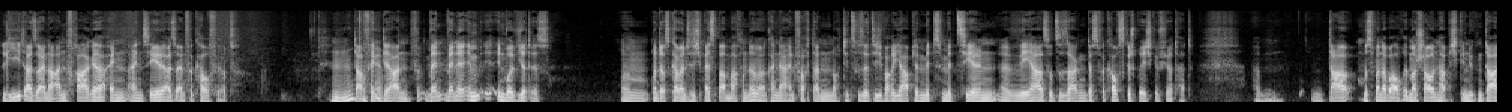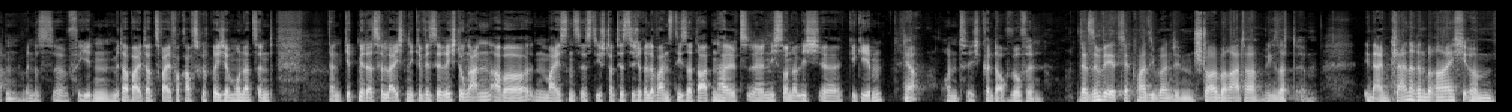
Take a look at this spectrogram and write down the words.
Lead, also einer Anfrage, ein, ein Sale, also ein Verkauf wird. Mhm, da okay. fängt er an, wenn, wenn er im, involviert ist. Um, ähm, und das kann man natürlich messbar machen. Ne? Man kann ja einfach dann noch die zusätzliche Variable mit, mit zählen, äh, wer sozusagen das Verkaufsgespräch geführt hat. Ähm, da muss man aber auch immer schauen, habe ich genügend Daten. Wenn das äh, für jeden Mitarbeiter zwei Verkaufsgespräche im Monat sind, dann gibt mir das vielleicht eine gewisse Richtung an, aber meistens ist die statistische Relevanz dieser Daten halt äh, nicht sonderlich äh, gegeben. Ja. Und ich könnte auch würfeln. Da sind wir jetzt ja quasi bei dem Steuerberater, wie gesagt, ähm, in einem kleineren Bereich. Ähm,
